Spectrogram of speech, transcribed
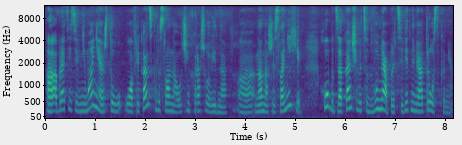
А, обратите внимание, что у африканского слона очень хорошо видно э, на нашей слонихе, хобот заканчивается двумя пальцевидными отростками,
